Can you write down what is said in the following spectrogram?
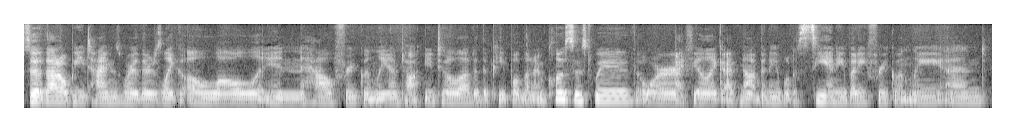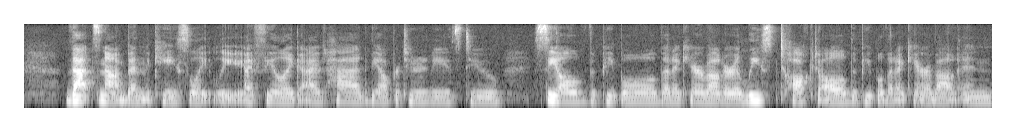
So that'll be times where there's like a lull in how frequently I'm talking to a lot of the people that I'm closest with, or I feel like I've not been able to see anybody frequently, and that's not been the case lately. I feel like I've had the opportunities to see all of the people that I care about, or at least talk to all of the people that I care about in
